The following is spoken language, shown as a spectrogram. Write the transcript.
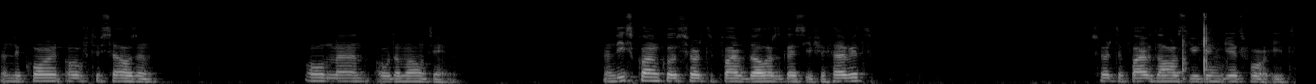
and the coin of 2000 old man of the mountain. And this coin costs 35 dollars guys if you have it. 35 dollars you can get for it.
